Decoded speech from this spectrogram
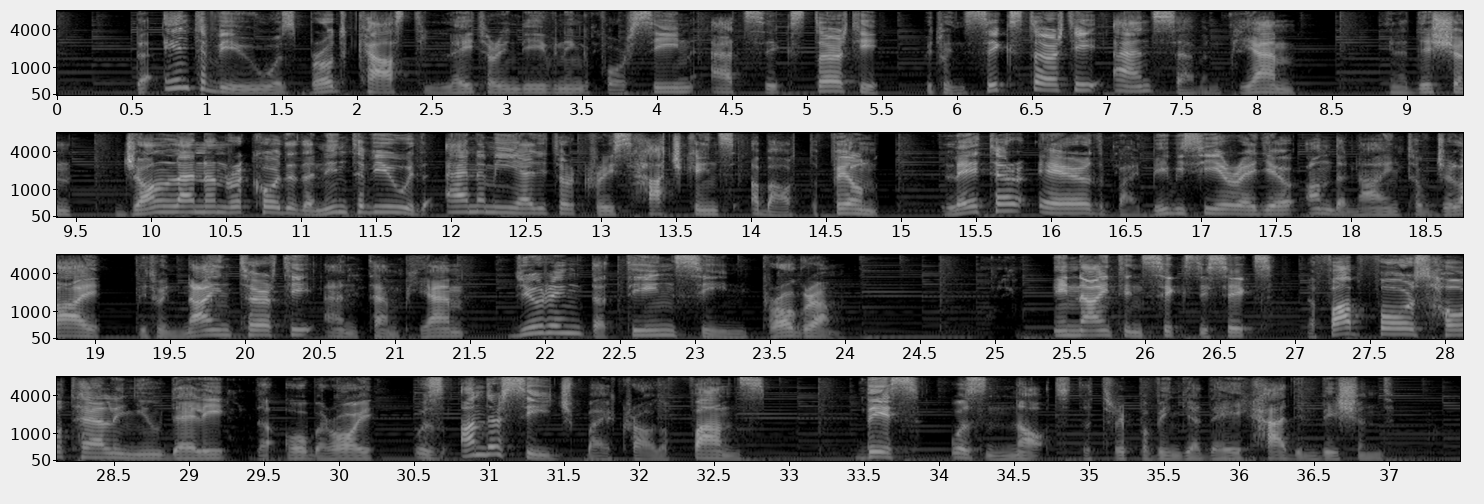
The interview was broadcast later in the evening for scene at 6.30, between 6.30 and 7 pm. In addition, John Lennon recorded an interview with NME editor Chris Hutchins about the film, later aired by BBC Radio on the 9th of July, between 9.30 and 10 pm during the Teen Scene program. In 1966, the Fab Four's hotel in New Delhi, the Oberoi, was under siege by a crowd of fans. This was not the trip of India they had envisioned.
